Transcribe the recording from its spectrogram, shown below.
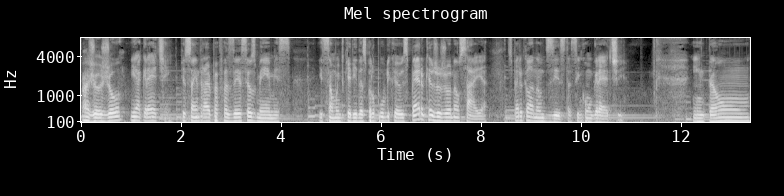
a Jojo e a Gretchen, que só entraram para fazer seus memes e são muito queridas pelo público. Eu espero que a Jojo não saia. Espero que ela não desista, assim como Gretchen. Então,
